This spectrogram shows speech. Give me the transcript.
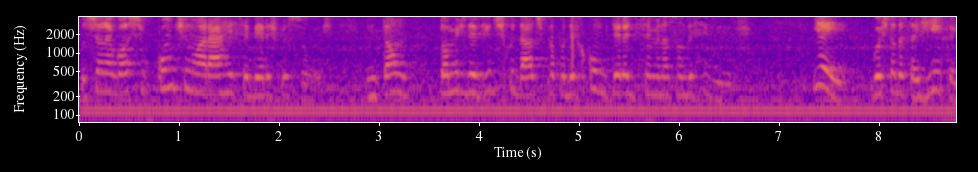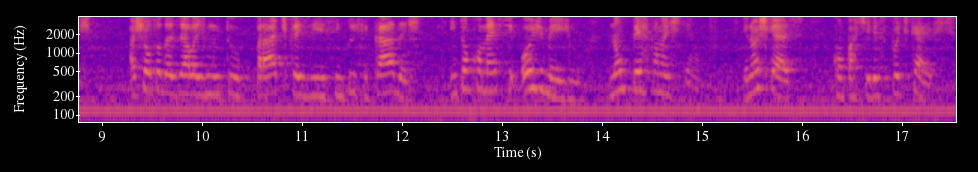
o seu negócio continuará a receber as pessoas. Então, tome os devidos cuidados para poder conter a disseminação desse vírus. E aí, gostou dessas dicas? Achou todas elas muito práticas e simplificadas? Então comece hoje mesmo, não perca mais tempo. E não esquece, compartilhe esse podcast.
